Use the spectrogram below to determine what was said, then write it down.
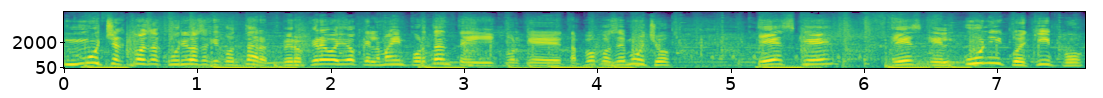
muchas cosas curiosas que contar, pero creo yo que la más importante, y porque tampoco sé mucho, es que es el único equipo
